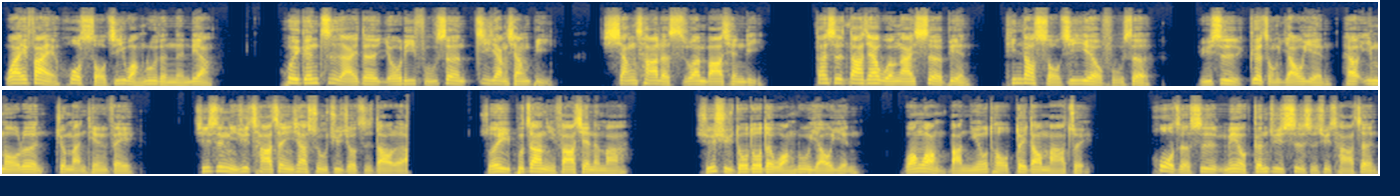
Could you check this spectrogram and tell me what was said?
WiFi 或手机网络的能量会跟致癌的游离辐射剂量相比，相差了十万八千里。但是大家闻癌色变，听到手机也有辐射，于是各种谣言还有阴谋论就满天飞。其实你去查证一下数据就知道了啊。所以不知道你发现了吗？许许多多的网络谣言，往往把牛头对到马嘴，或者是没有根据事实去查证，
